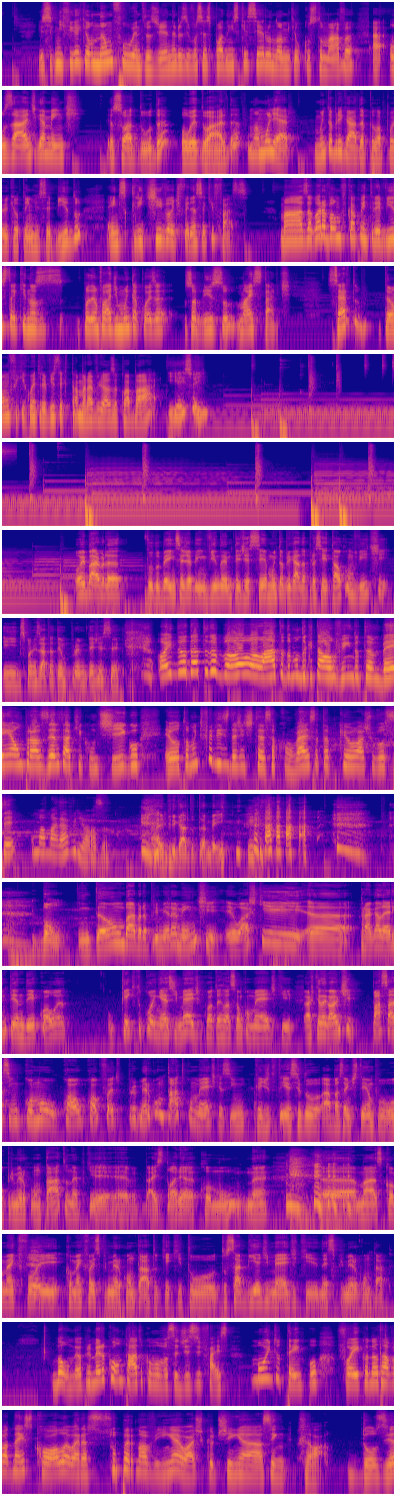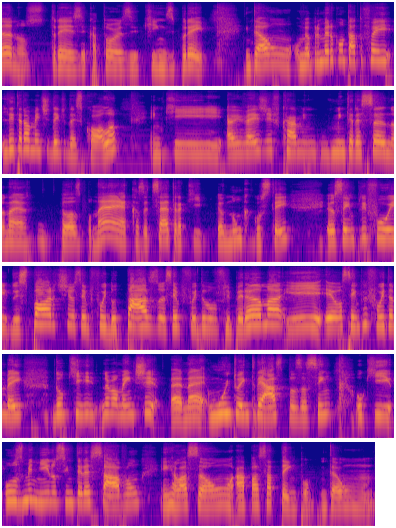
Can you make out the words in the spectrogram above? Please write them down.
Isso significa que eu não fluo entre os gêneros e vocês podem esquecer o nome que eu costumava ah, usar antigamente. Eu sou a Duda, ou Eduarda, uma mulher. Muito obrigada pelo apoio que eu tenho recebido, é indescritível a diferença que faz. Mas agora vamos ficar com a entrevista que nós podemos falar de muita coisa sobre isso mais tarde. Certo? Então fique com a entrevista que tá maravilhosa com a Bá e é isso aí. Oi, Bárbara, tudo bem? Seja bem-vindo ao MTGC. Muito obrigada por aceitar o convite e disponibilizar teu tempo pro MTGC. Oi, Duda, tudo bom? Olá, todo mundo que tá ouvindo também. É um prazer estar aqui contigo. Eu tô muito feliz da gente ter essa conversa, até porque eu acho você uma maravilhosa. Ai, obrigado também. Bom, então, Bárbara, primeiramente, eu acho que uh, pra galera entender qual é o que que tu conhece de Magic, qual a tua relação com Magic. Acho que é legal a gente passar, assim, como, qual, qual foi o teu primeiro contato com Magic, assim. Acredito que tenha sido há bastante tempo o primeiro contato, né, porque é a história comum, né. uh, mas como é que foi, como é que foi esse primeiro contato? O que que tu, tu sabia de Magic nesse primeiro contato? Bom, meu primeiro contato, como você disse, faz muito tempo. Foi quando eu tava na escola, eu era super novinha, eu acho que eu tinha, assim, sei lá, 12 anos, 13, 14, 15, por aí. Então, o meu primeiro contato foi literalmente dentro da escola, em que, ao invés de ficar me, me, interessando, né, pelas bonecas, etc., que eu nunca gostei, eu sempre fui do esporte, eu sempre fui do taso, eu sempre fui do fliperama, e eu sempre fui também do que, normalmente, é, né, muito entre aspas, assim, o que os meninos se interessavam em relação a passatempo. Então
